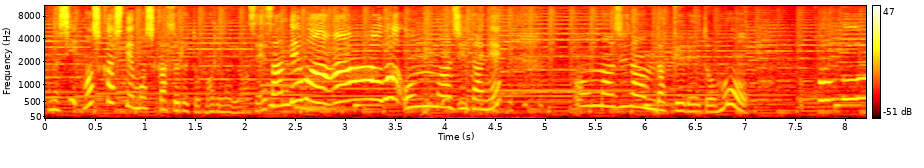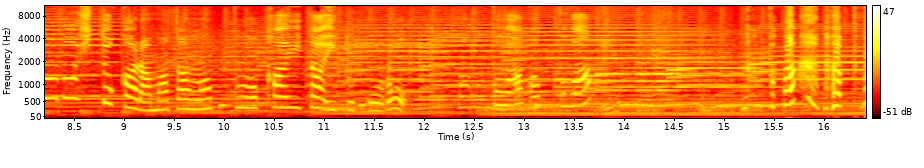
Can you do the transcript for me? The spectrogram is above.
話もしかしてもしかすると森の妖精さんでは？あは同じだね。同じなんだけれどもこの人からまたマップを買いたいところ。マップは？マップは？マップは？マップ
